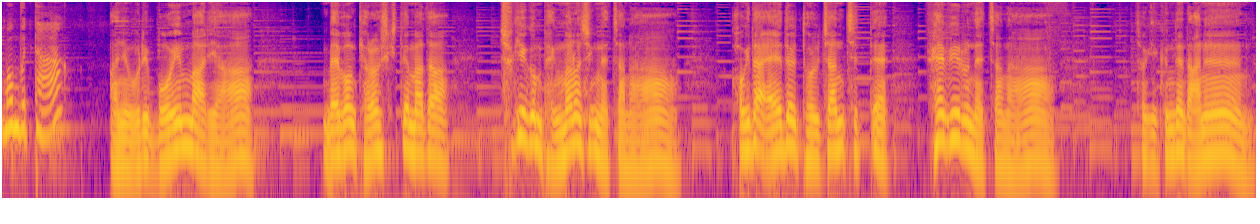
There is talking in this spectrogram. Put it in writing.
뭔 부탁? 아니 우리 모임 말이야. 매번 결혼식 때마다 축의금 100만 원씩 냈잖아. 거기다 애들 돌잔치 때 회비로 냈잖아. 저기 근데 나는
